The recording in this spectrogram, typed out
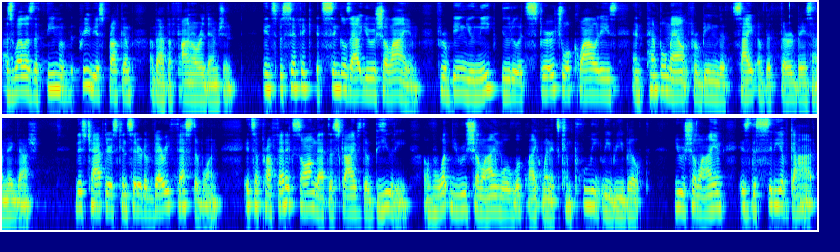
as well as the theme of the previous prakim about the final redemption. In specific, it singles out Yerushalayim for being unique due to its spiritual qualities and Temple Mount for being the site of the third Beis Hamikdash. This chapter is considered a very festive one. It's a prophetic song that describes the beauty of what Yerushalayim will look like when it's completely rebuilt. Yerushalayim is the city of God.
